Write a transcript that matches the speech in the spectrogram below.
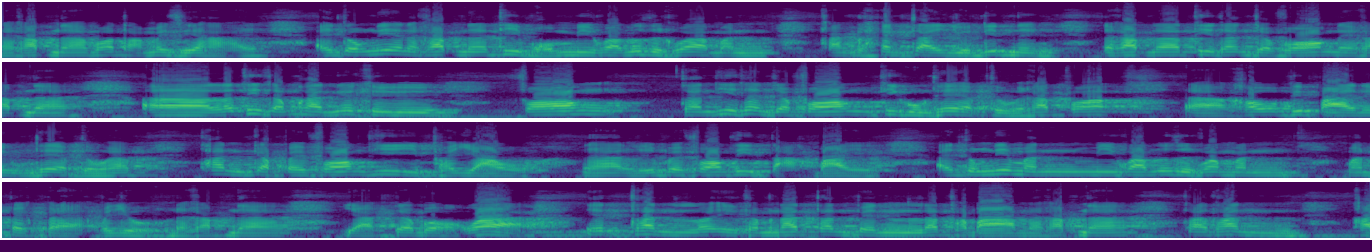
นะครับนะเพราะทำให้เสียหาย ไอ้ตรงนี้นะครับนะที่ผมมีความรู้สึกว่ามันคลางแคลงใจอยู่นิดหนึ่งนะครับนะที่ท่านจะฟ้องเนะครับนะและที่สำคัญก็คือฟ้อง แทนที่ท่านจะฟ้องที่กรุงเทพถูกไหมครับ เพราะเอ่อเขาพิปายในกรุงเทพถูกไหมครับ ท่านกลับไปฟ้องที่พะเยานะหรือไปฟ้องที่ตากใบ ไอ้ตรงนี้มันมีความรู้สึกว่ามันมันแปลกๆไปอยู่นะครับนะอยากจะบอกว่าเอ๊ะท่านร้อยเอกธรรมนัฐท่านเป็นรัฐบาลนะครับนะถ้าท่านใคร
